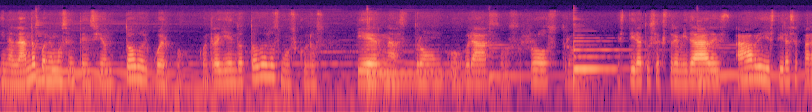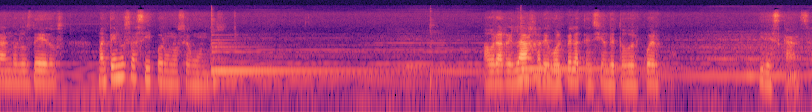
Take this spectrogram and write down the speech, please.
inhalando ponemos en tensión todo el cuerpo, contrayendo todos los músculos, piernas, tronco, brazos, rostro. Estira tus extremidades, abre y estira separando los dedos. Manténlos así por unos segundos. Ahora relaja de golpe la tensión de todo el cuerpo y descansa.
